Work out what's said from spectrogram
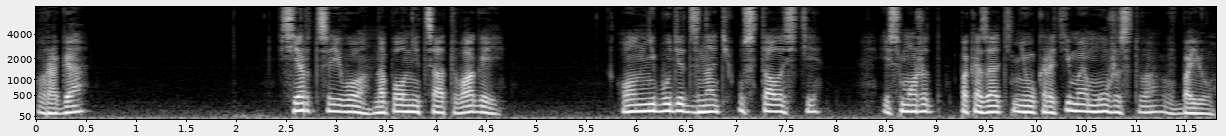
врага, сердце его наполнится отвагой, он не будет знать усталости и сможет показать неукротимое мужество в бою.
